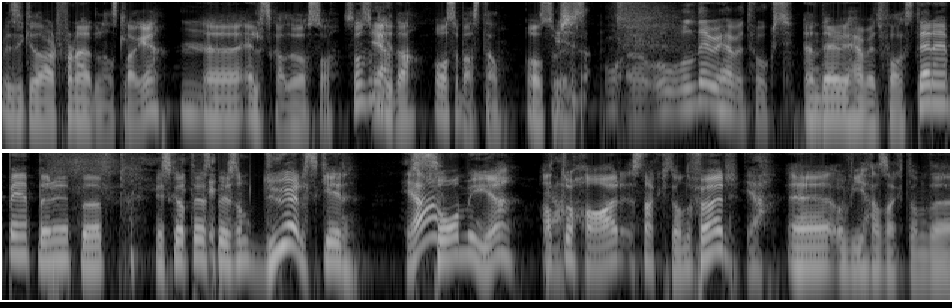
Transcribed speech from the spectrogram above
hvis ikke det hadde vært for nederlandslaget, mm. elska det også. Sånn som Ja. Ida og Sebastian. Og? Well, there you have it, folks. And there you have it, folks. Vi skal til et spill som du elsker. Ja. så mye at Ja. du har snakket om det før. Ja. Eh, og vi har snakket om det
